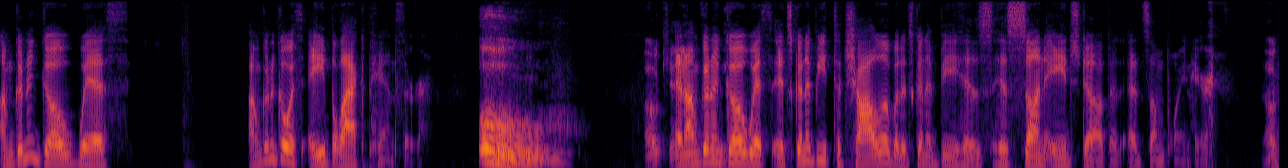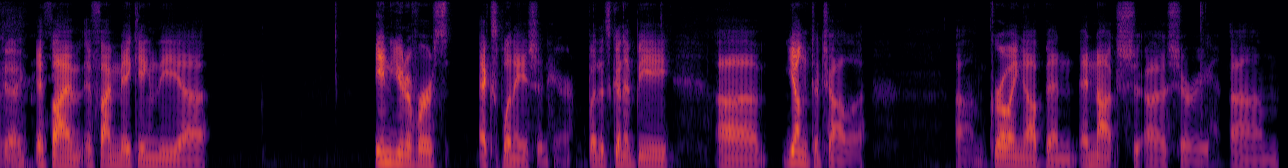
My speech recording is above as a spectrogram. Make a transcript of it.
i'm going to go with i'm going to go with a black panther Oh. Okay. and i'm going to go with it's going to be t'challa but it's going to be his his son aged up at, at some point here Okay. if I'm if I'm making the uh in universe explanation here, but it's going to be uh young T'Challa um growing up and and not sh- uh Shuri um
